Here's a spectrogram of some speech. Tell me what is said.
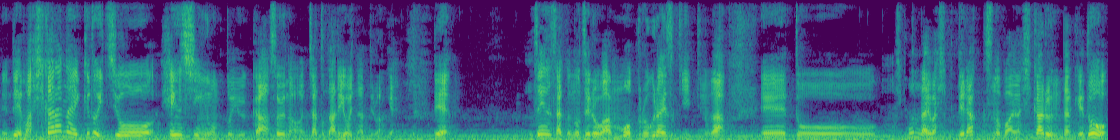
で、まあ、光らないけど、一応、変身音というか、そういうのはちゃんと鳴るようになってるわけ。で、前作の01もプログライズキーっていうのが、えっ、ー、と、本来はデラックスの場合は光るんだけど、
